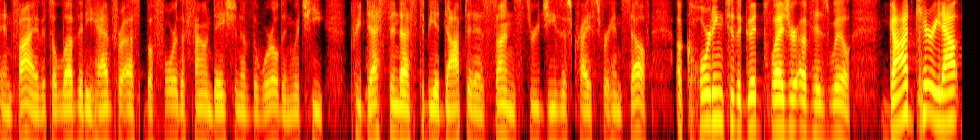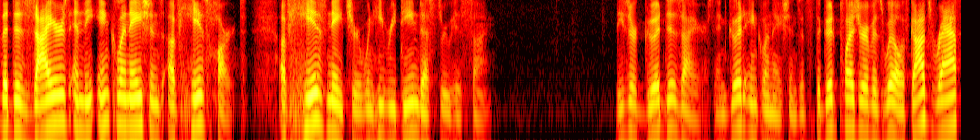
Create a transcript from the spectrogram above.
and 5. It's a love that he had for us before the foundation of the world, in which he predestined us to be adopted as sons through Jesus Christ for himself, according to the good pleasure of his will. God carried out the desires and the inclinations of his heart, of his nature, when he redeemed us through his son. These are good desires and good inclinations. It's the good pleasure of his will. If God's wrath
